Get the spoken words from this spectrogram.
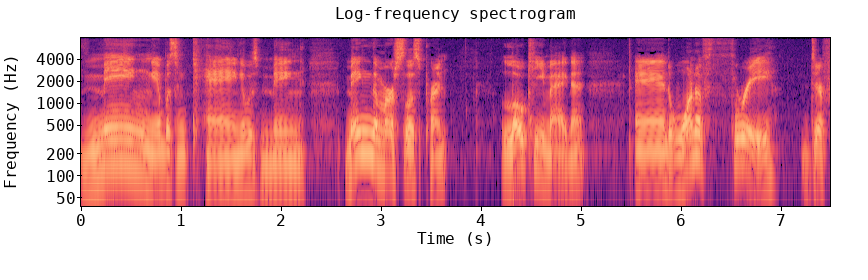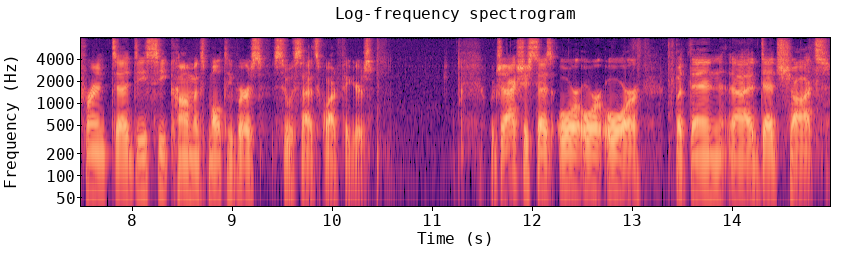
Ming, it wasn't Kang, it was Ming. Ming the Merciless print, Loki magnet, and one of three different uh, DC Comics Multiverse Suicide Squad figures. Which actually says or, or, or, but then uh, Deadshot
